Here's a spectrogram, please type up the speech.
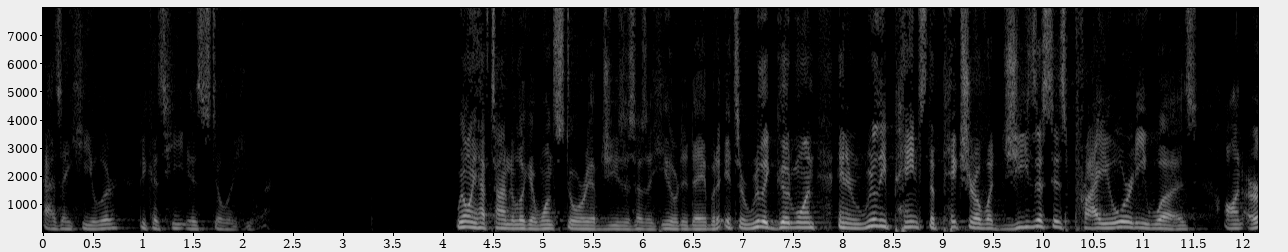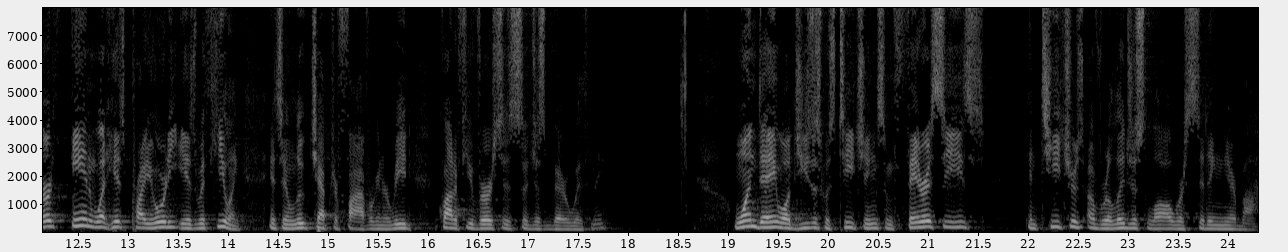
as a healer because he is still a healer. We only have time to look at one story of Jesus as a healer today, but it's a really good one, and it really paints the picture of what Jesus' priority was on earth and what his priority is with healing. It's in Luke chapter 5. We're going to read quite a few verses, so just bear with me. One day, while Jesus was teaching, some Pharisees and teachers of religious law were sitting nearby.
